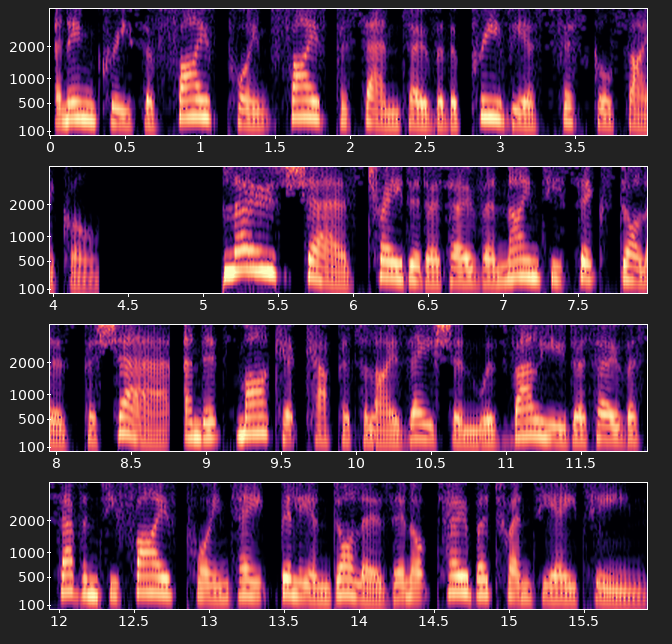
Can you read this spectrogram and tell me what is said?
an increase of 5.5% over the previous fiscal cycle. Lowe's shares traded at over $96 per share, and its market capitalization was valued at over $75.8 billion in October 2018.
